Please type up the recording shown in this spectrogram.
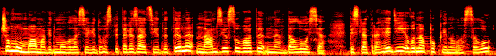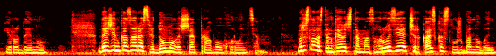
Чому мама відмовилася від госпіталізації дитини, нам з'ясувати не вдалося. Після трагедії вона покинула село і родину. Де жінка зараз відомо лише правоохоронцям. Мирослава Станкевич, Тамас Горозія, Черкаська служба новин.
